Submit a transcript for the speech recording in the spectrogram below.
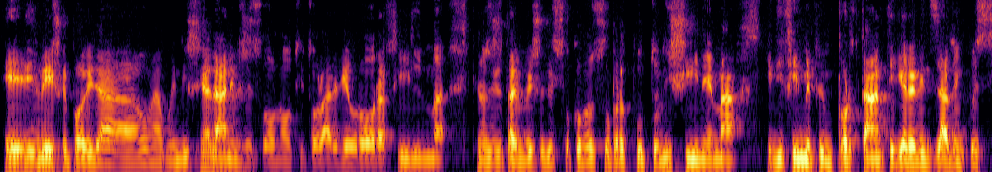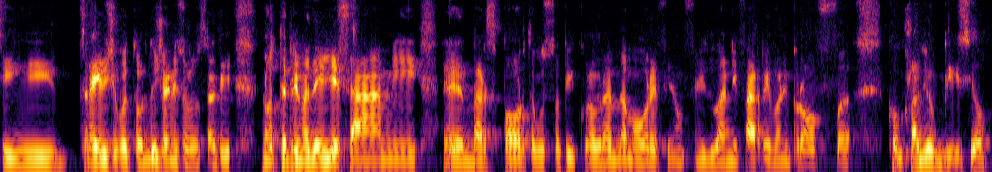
e invece poi da una quindicina d'anni invece sono titolare di Aurora Film, che è una società invece che si occupa soprattutto di cinema e di film più importanti che ha realizzato in questi 13-14 anni sono stati Notte prima degli esami, eh, Bar Sport, questo piccolo grande amore, fino a un fine di due anni fa arrivano i prof con Claudio Bisio.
